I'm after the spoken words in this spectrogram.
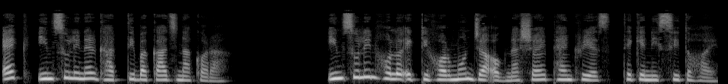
এক, ইনসুলিনের ঘাটতি বা কাজ না করা। ইনসুলিন হল একটি হরমোন যা অগ্নাশয় প্যাঙ্ক্রিয়াস থেকে নিঃসৃত হয়।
